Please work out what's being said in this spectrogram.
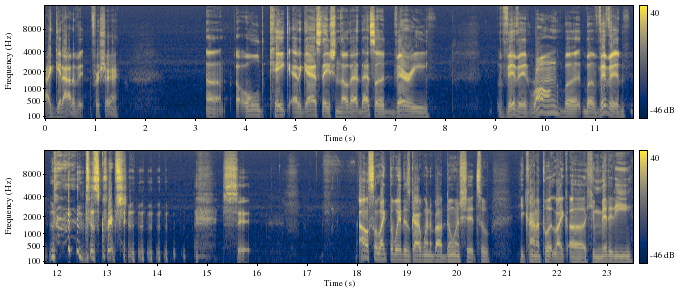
I get out of it for sure. Um, uh, old cake at a gas station though that that's a very vivid wrong but but vivid description shit i also like the way this guy went about doing shit too he kind of put like uh humidity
